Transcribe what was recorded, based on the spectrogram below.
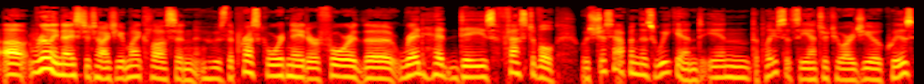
Uh, really nice to talk to you, Mike Clausen, who's the press coordinator for the Redhead Days Festival, which just happened this weekend in the place that's the answer to our Geo quiz,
